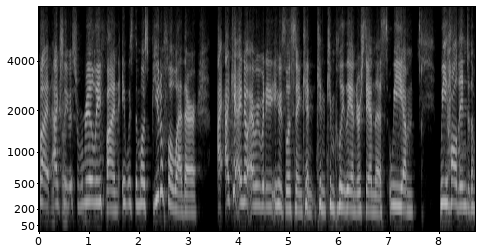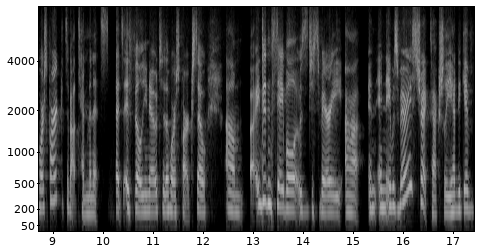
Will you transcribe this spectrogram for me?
But actually it was really fun. It was the most beautiful weather. I, I can I know everybody who's listening can can completely understand this. We um we hauled into the horse park. It's about 10 minutes. It's, it's Phil, you know, to the horse park. So um, I didn't stable. It was just very, uh, and, and it was very strict actually. You had to give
